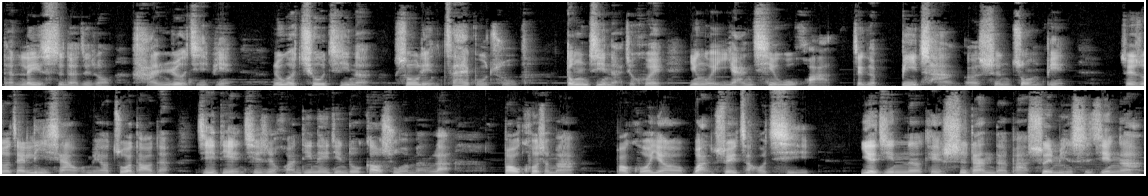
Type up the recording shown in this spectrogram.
等类似的这种寒热疾病。如果秋季呢收敛再不足，冬季呢就会因为阳气无华，这个闭场而生重病。所以说，在立夏我们要做到的几点，其实《黄帝内经》都告诉我们了，包括什么？包括要晚睡早起，夜间呢可以适当的把睡眠时间啊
